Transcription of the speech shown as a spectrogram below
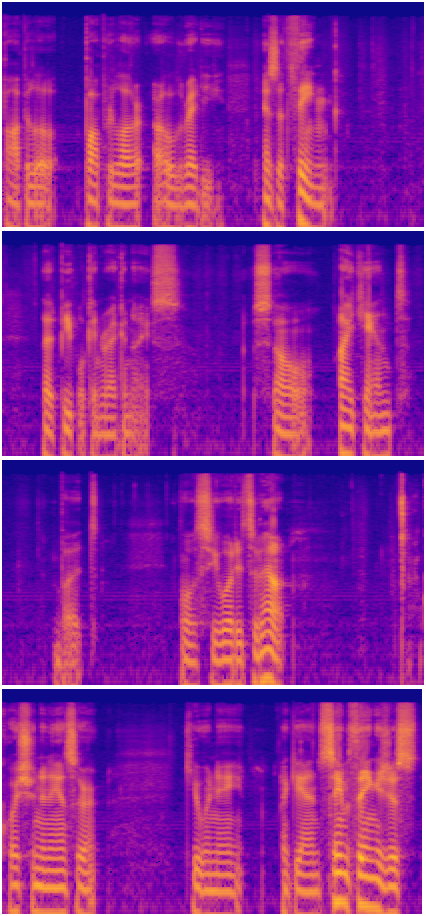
popular, popular already as a thing that people can recognize. So I can't, but we'll see what it's about. Question and answer, Q&A. Again, same thing is just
